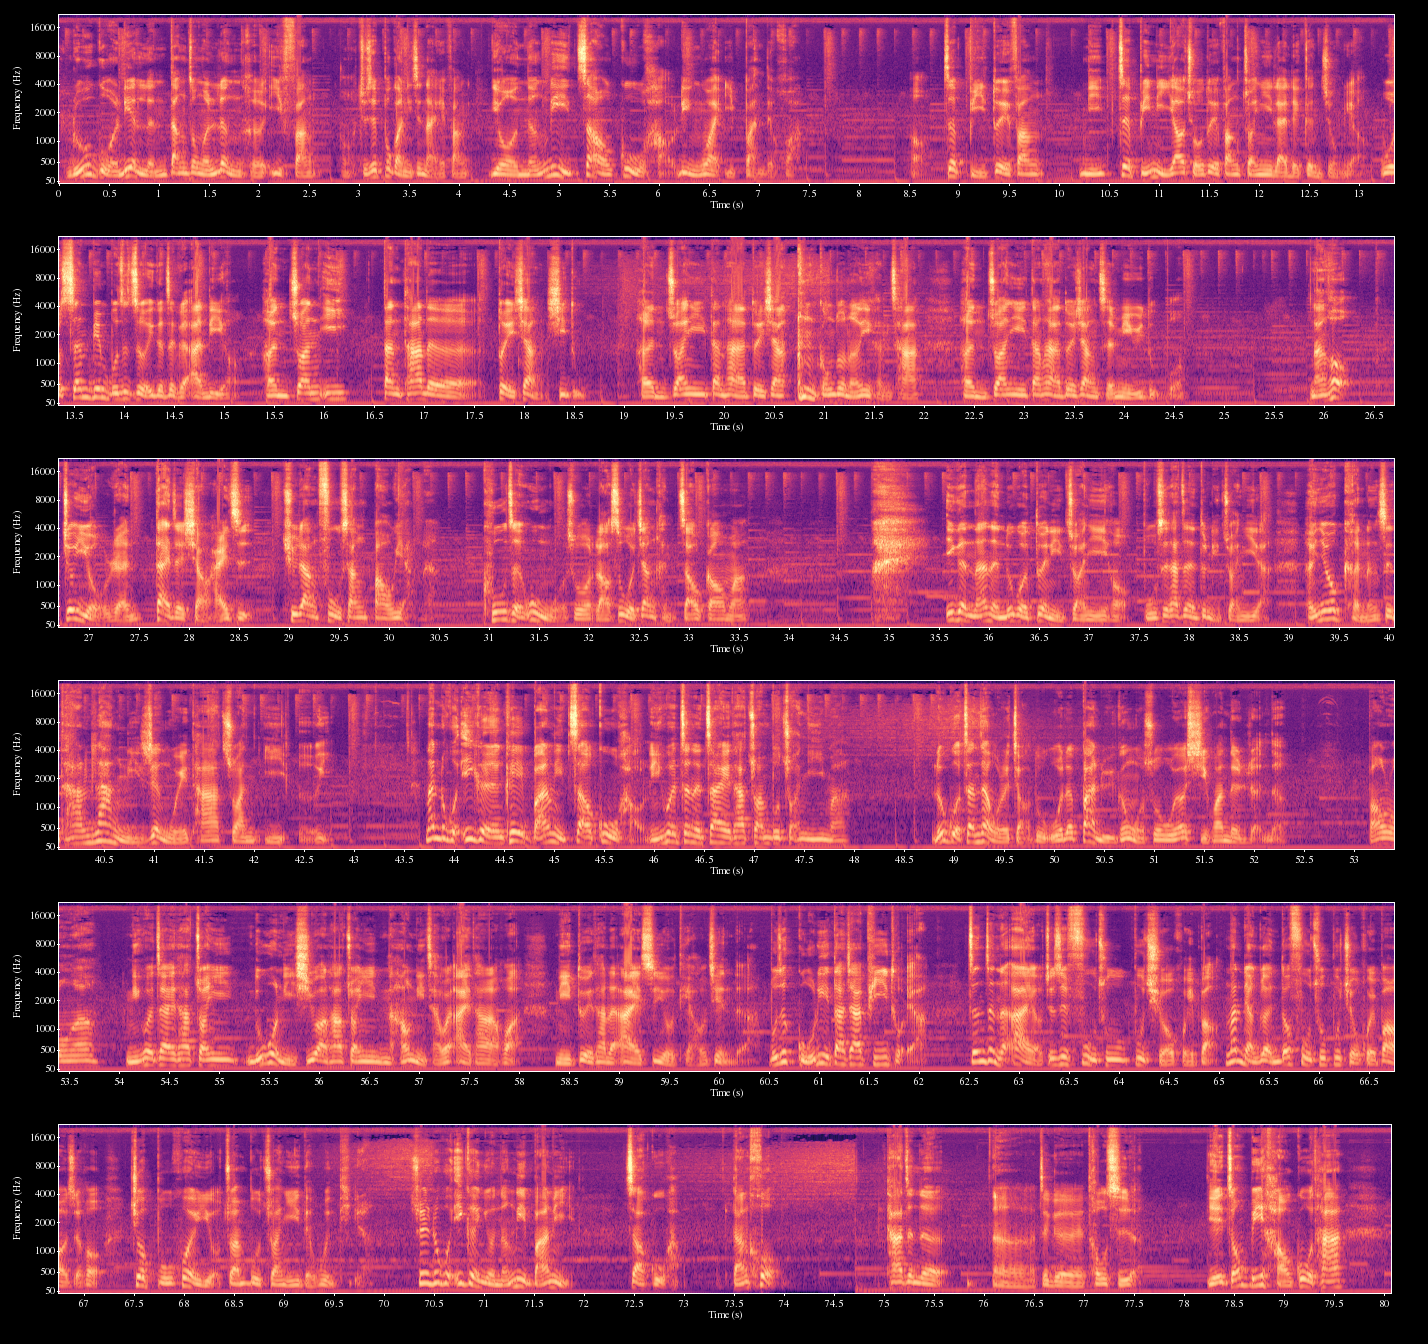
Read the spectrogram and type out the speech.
如果恋人当中的任何一方哦，就是不管你是哪一方，有能力照顾好另外一半的话，哦，这比对方你这比你要求对方专一来的更重要。我身边不是只有一个这个案例哦，很专一，但他的对象吸毒；很专一，但他的对象 工作能力很差；很专一，但他的对象沉迷于赌博。然后就有人带着小孩子。去让富商包养了，哭着问我说：“老师，我这样很糟糕吗？”唉，一个男人如果对你专一，吼，不是他真的对你专一啦，很有可能是他让你认为他专一而已。那如果一个人可以把你照顾好，你会真的在意他专不专一吗？如果站在我的角度，我的伴侣跟我说我有喜欢的人了，包容啊。你会在意他专一？如果你希望他专一，然后你才会爱他的话，你对他的爱是有条件的啊，不是鼓励大家劈腿啊。真正的爱哦，就是付出不求回报。那两个人都付出不求回报的时候，就不会有专不专一的问题了。所以，如果一个人有能力把你照顾好，然后他真的呃这个偷吃了，也总比好过他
